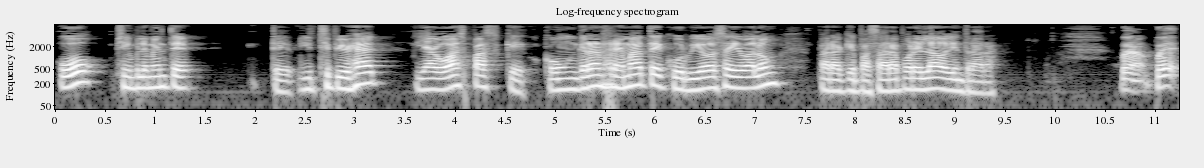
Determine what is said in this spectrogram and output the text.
o simplemente te, you tip your head y hago aspas que con un gran remate curvió ese balón para que pasara por el lado y entrara. Bueno, pues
